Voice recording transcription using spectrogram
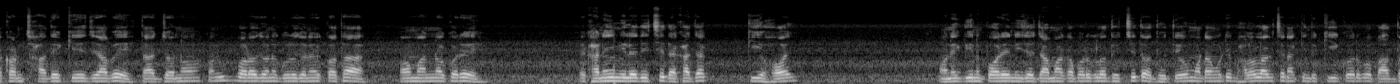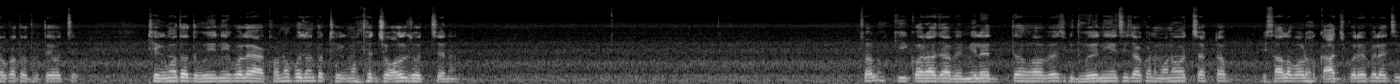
এখন ছাদে কে যাবে? তার জন্য এখন বড়জন গুরুজনের কথা অমান্য করে এখানেই মিলে দিচ্ছি, দেখা যাক। কি হয়? অনেক দিন পরে নিজের জামা কাপড়গুলো ধুচ্ছি তো, ধুতেও মোটামুটি ভালো লাগছে না, কিন্তু কি করব? বাধ্যকতা ধুতে হচ্ছে। ঠিকমতো ধুইনি বলে এখনও পর্যন্ত ঠিকমতো জল ঝরছে না। চলো, কি করা যাবে? মিলে দিতে হবে, ধুয়ে নিয়েছি যখন মনে হচ্ছে একটা বিশাল বড় কাজ করে ফেলেছি।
